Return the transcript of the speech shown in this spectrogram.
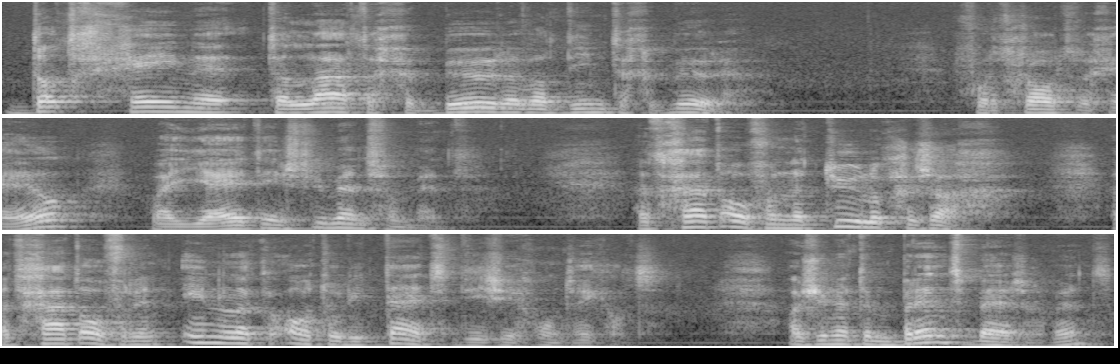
datgene te laten gebeuren wat dient te gebeuren. Voor het grotere geheel, waar jij het instrument van bent. Het gaat over natuurlijk gezag. Het gaat over een innerlijke autoriteit die zich ontwikkelt. Als je met een brand bezig bent,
